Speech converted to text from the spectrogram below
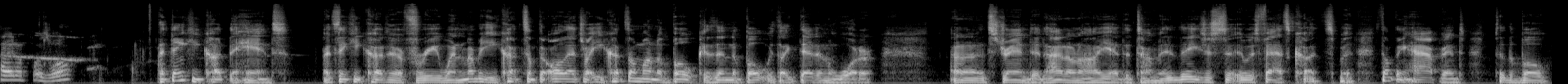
tied up as well? I think he cut the hands. I think he cut her free when remember he cut something. Oh, that's right. He cut something on the boat because then the boat was like dead in the water. I don't know. It's stranded. I don't know how he had the time. They just it was fast cuts, but something happened to the boat,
